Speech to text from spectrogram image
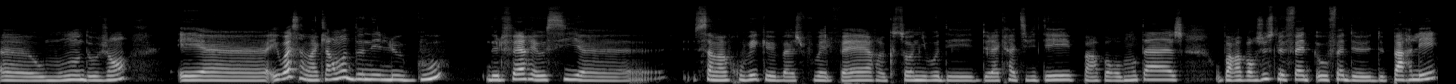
euh, au monde aux gens. Et et ouais ça m'a clairement donné le goût de le faire et aussi ça m'a prouvé que bah, je pouvais le faire, que ce soit au niveau des, de la créativité, par rapport au montage, ou par rapport juste le fait, au fait de, parler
